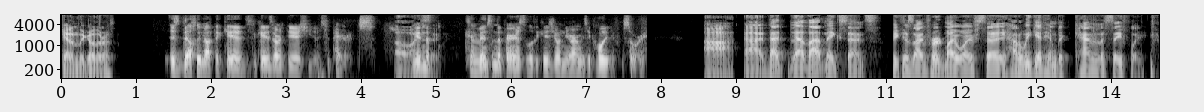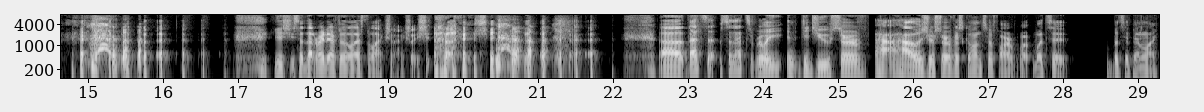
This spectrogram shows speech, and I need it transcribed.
get them to go the rest? It's definitely not the kids. The kids aren't the issue. It's the parents. Oh, I see. the- Convincing the parents to let the kids join the army is a completely different story. Ah, uh, that that that makes sense because I've heard my wife say, "How do we get him to Canada safely?" yeah, she said that right after the last election. Actually, she, she- uh, that's so. That's really. Did you serve? How, how has your service gone so far? What, what's it? What's it been like?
